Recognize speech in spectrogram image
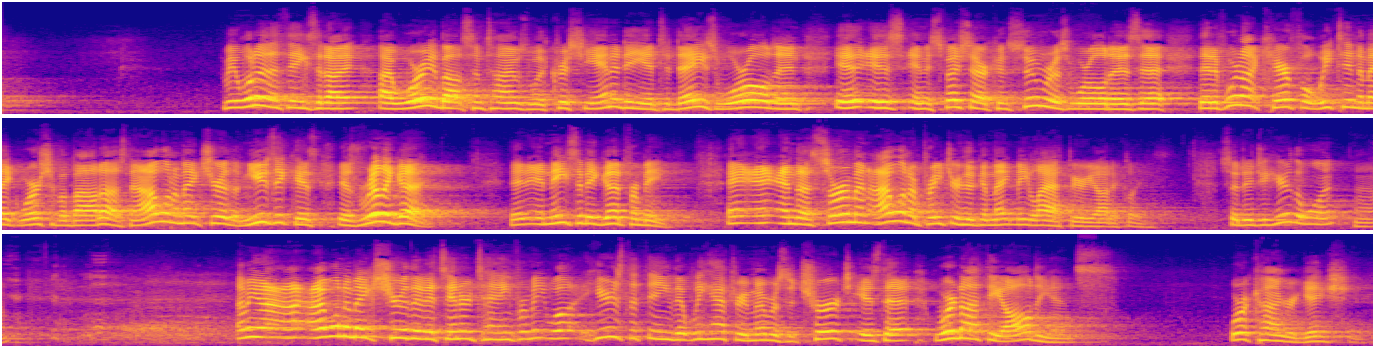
I mean, one of the things that I, I worry about sometimes with Christianity in today's world, and is, and especially our consumerist world, is that, that if we're not careful, we tend to make worship about us. Now, I want to make sure the music is, is really good. It, it needs to be good for me. And, and, the sermon, I want a preacher who can make me laugh periodically. So, did you hear the one? Uh, I mean, I, I want to make sure that it's entertaining for me. Well, here's the thing that we have to remember as a church is that we're not the audience, we're a congregation.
